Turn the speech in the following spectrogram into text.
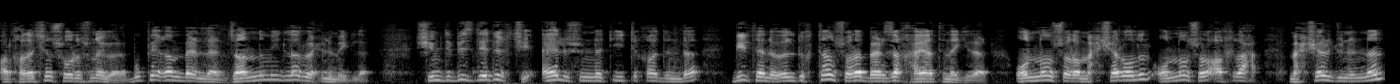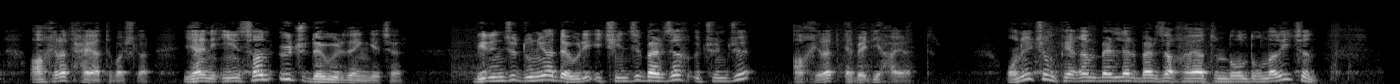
arkadaşın sorusuna göre bu peygamberler canlı mıydılar, ruhlu muydular? Şimdi biz dedik ki ehl sünnet itikadında bir tane öldükten sonra berzak hayatına girer. Ondan sonra mahşer olur. Ondan sonra ahiret mahşer gününden ahiret hayatı başlar. Yani insan üç devirden geçer. Birinci dünya devri, ikinci berzak, üçüncü ahiret ebedi hayattır. Onun için peygamberler berzak hayatında oldukları için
